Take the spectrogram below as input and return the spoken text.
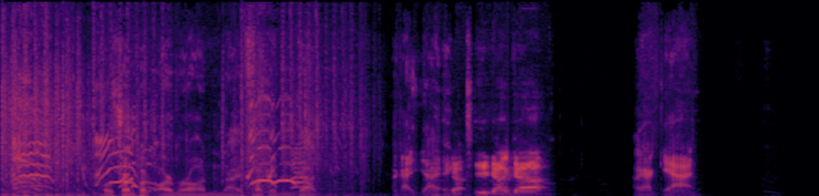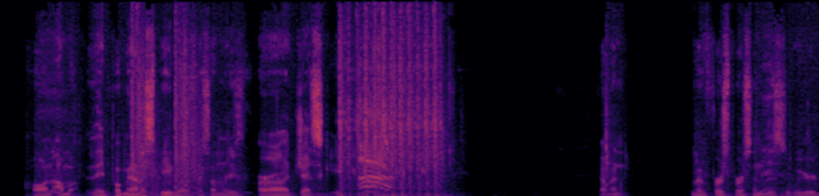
I was trying to put armor on, and I fucking got, I got yanked. Got, you got got. I got got. Hold on, I'm, they put me on a speedway for some reason, or a jet ski. Coming. I'm in first person. This is weird.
